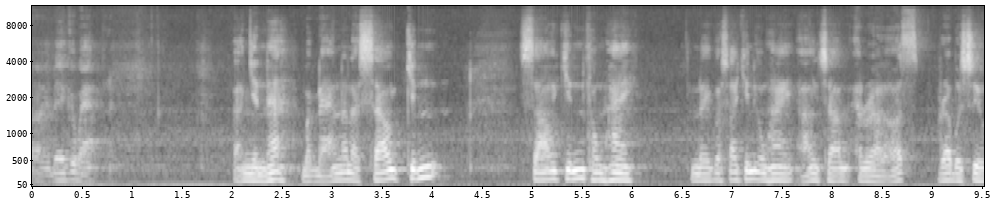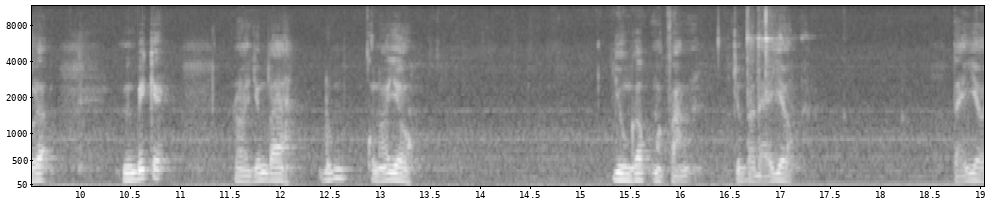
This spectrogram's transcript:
rồi đây các bạn bạn nhìn ha bạc đạn nó là 69 6902 trong đây có 6902 ở sao RS Rubber Seal đó. Miếng bít ấy rồi chúng ta đúng của nó vô. Vuông góc mặt phẳng, chúng ta để vô. Đẩy vô.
